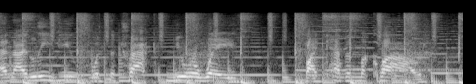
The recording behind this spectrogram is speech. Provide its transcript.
And I leave you with the track Newer Wave by Kevin MacLeod.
